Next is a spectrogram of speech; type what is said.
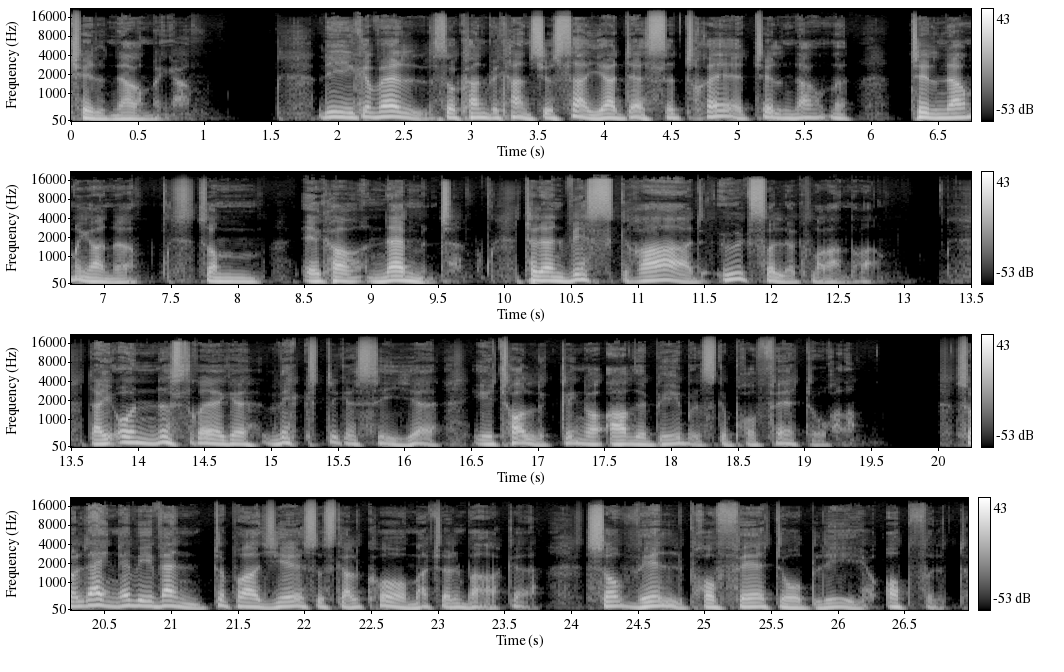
tilnærminga. Likevel så kan vi kanskje si at disse tre tilnærmingene som jeg har nevnt, til en viss grad utfyller hverandre. De understreker viktige sider i tolkinga av det bibelske profetordet. Så lenge vi venter på at Jesus skal komme tilbake, så vil profeter bli oppfylte.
